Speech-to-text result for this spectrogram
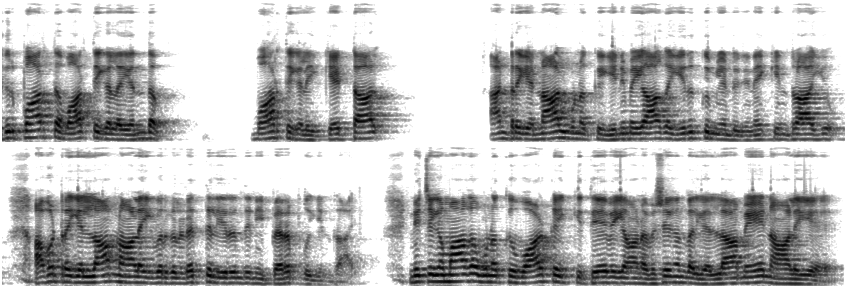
எதிர்பார்த்த வார்த்தைகளை எந்த வார்த்தைகளை கேட்டால் அன்றைய நாள் உனக்கு இனிமையாக இருக்கும் என்று நினைக்கின்றாயோ? அவற்றையெல்லாம் நாளை இவர்களிடத்தில் இருந்து நீ பெறப்போகின்றாய் நிச்சயமாக உனக்கு வாழ்க்கைக்கு தேவையான விஷயங்கள் எல்லாமே நாளைய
